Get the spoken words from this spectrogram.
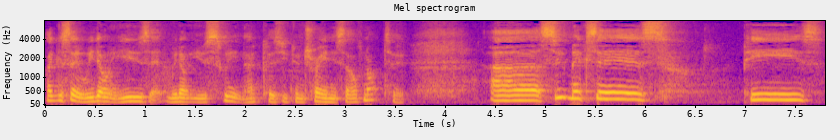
Like I say, we don't use it. We don't use sweetener because you can train yourself not to. Uh, soup mixes, peas,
